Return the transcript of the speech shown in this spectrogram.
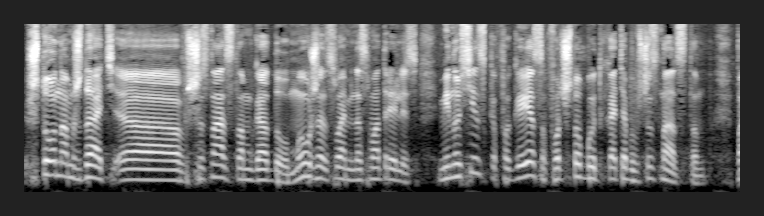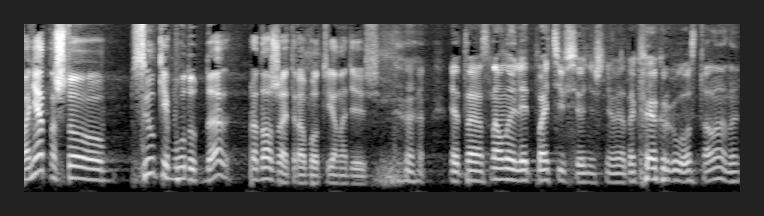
что нам ждать э, в 2016 году. Мы уже с вами насмотрелись Минусинсков, АГСов, вот что будет хотя бы в 2016. Понятно, что ссылки будут, да, продолжать работать, я надеюсь. Это основной лейтмотив сегодняшнего, я так понимаю, круглого стола, да?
